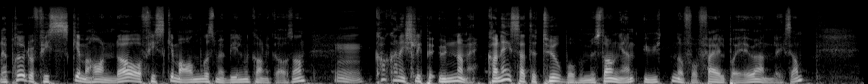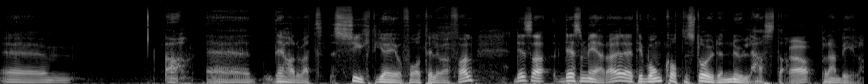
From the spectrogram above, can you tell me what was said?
jeg prøvde å fiske med han da, og fiske med andre som er bilmekanikere og sånn. Mm. Hva kan jeg slippe unna med? Kan jeg sette turbo på Mustangen uten å få feil på EU-en, liksom? Eh, ja, eh, det hadde vært sykt gøy å få til, i hvert fall. Det, som- det som er da, er at i vognkortet står jo det null hester Ja. på den bilen.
